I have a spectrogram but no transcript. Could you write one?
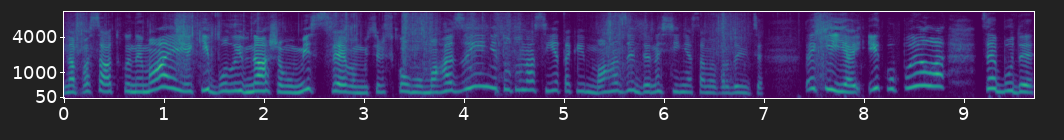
на посадку немає, які були в нашому місцевому сільському магазині. Тут у нас є такий магазин, де насіння саме продаються. Такі я і купила. Це буде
